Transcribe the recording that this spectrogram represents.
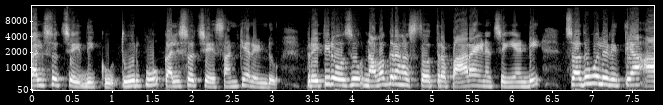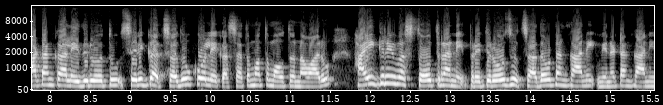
కలిసొచ్చే దిక్కు తూర్పు కలిసొచ్చే సంఖ్య రెండు. ప్రతిరోజు నవగ్రహ స్తోత్ర పారాయణ చెయ్యండి. చదువుల రీత్యా ఆటంకాలు ఎదురవుతూ సరిగ్గా చదువుకోలేక సతమతం అవుతున్న వారు హైగ్రీవ స్తోత్రాన్ని ప్రతిరోజు చదవటం కానీ వినటం కానీ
